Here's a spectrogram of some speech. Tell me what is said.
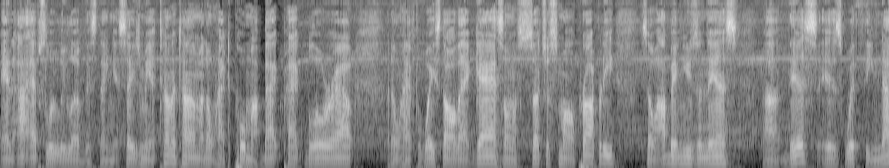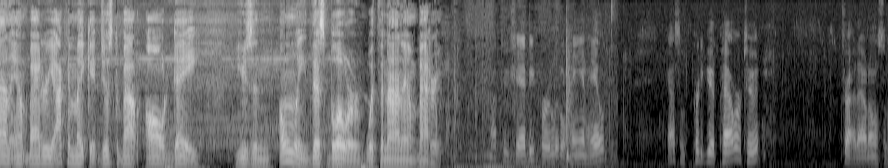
and I absolutely love this thing. It saves me a ton of time. I don't have to pull my backpack blower out. I don't have to waste all that gas on a, such a small property. So I've been using this. Uh, this is with the 9 amp battery. I can make it just about all day using only this blower with the 9 amp battery. Not too shabby for a little handheld. Got some pretty good power to it. Try it out on some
